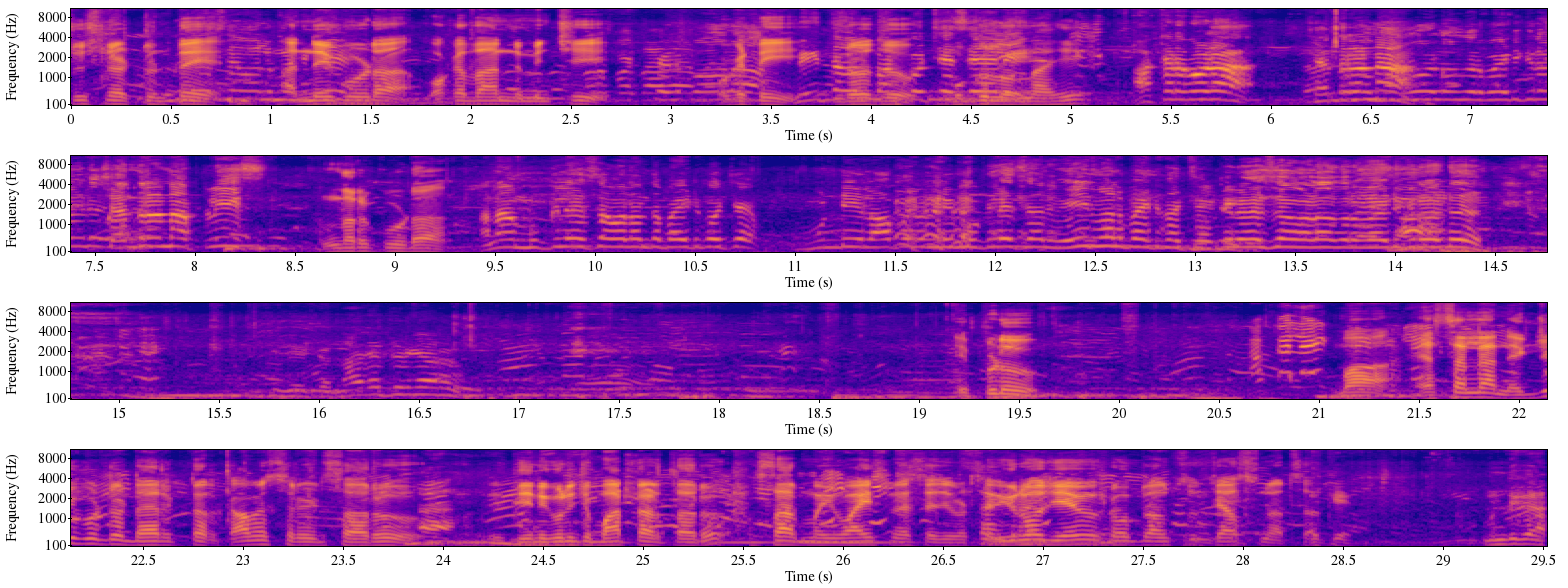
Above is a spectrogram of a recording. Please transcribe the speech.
చూసినట్టుంటే అన్ని కూడా ఒకదాన్ని మించి ఒకటి ఈరోజు ముగ్గులు ఉన్నాయి అక్కడ కూడా చంద్రన్న చంద్రన్న ప్లీజ్ అందరూ కూడా అన్న ముగ్గులేసే వాళ్ళంతా బయటకు వచ్చే ముండి లోపల నుండి వాళ్ళు బయటకు వచ్చే ఇప్పుడు మా SLN executive director Kameswara Reddy sir దీని గురించి మాట్లాడతారు సార్ మీ వాయిస్ మెసేజ్ ఈ రోజు ఏమి ప్రోగ్రామ్స్ చేస్తున్నారు సార్ ఓకే ముందుగా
